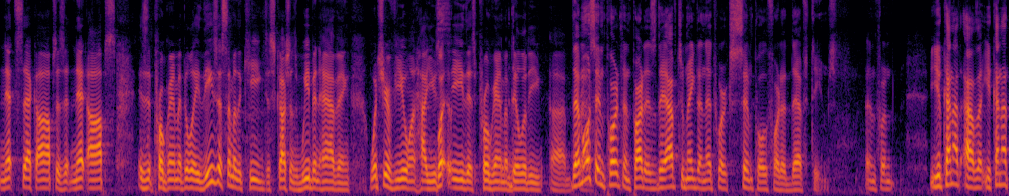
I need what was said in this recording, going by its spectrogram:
NetSecOps? Is it NetOps? Is it programmability? These are some of the key discussions we've been having. What's your view on how you well, see this programmability? Uh, the most important part is they have to make the network simple for the dev teams. And from, you cannot have, you cannot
